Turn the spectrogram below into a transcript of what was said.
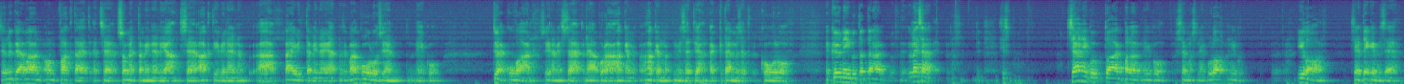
se nykyään vaan on fakta, että, että se somettaminen ja se aktiivinen ää, päivittäminen ja se vaan kuuluu siihen niinku, työkuvaan siinä, missä ne apurahan hakem- hakemiset ja kaikki tämmöiset kuuluu. Ja kyllä niin kuin, tota, yleensä, siis sehän niin kuin, tuo aika paljon niin kuin, semmoista niin kuin, lo, niin kuin, iloa siihen tekemiseen.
